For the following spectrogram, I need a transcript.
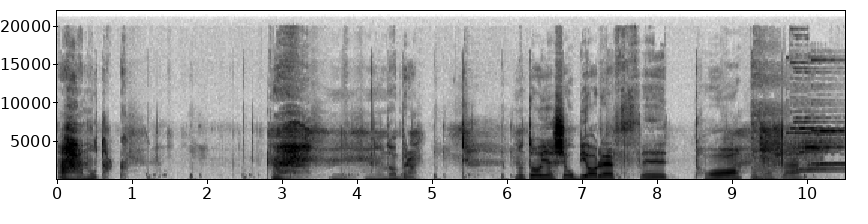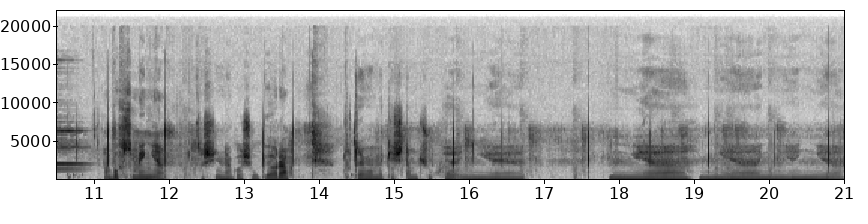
Aha, no tak. No dobra. No to ja się ubiorę w y, to może. Albo w sumie nie. Coś innego się ubiorę. Tutaj mam jakieś tam ciuchy. Nie. Nie, nie, nie, nie.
